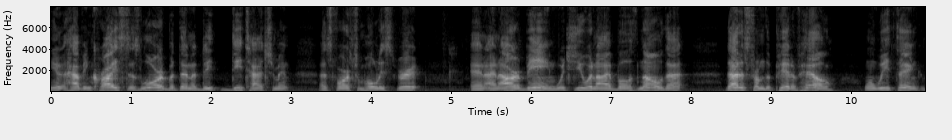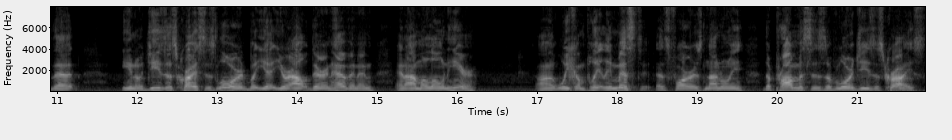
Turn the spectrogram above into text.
you know, having Christ as Lord, but then a de- detachment as far as from Holy Spirit and, and our being, which you and I both know that that is from the pit of hell when we think that you know Jesus Christ is Lord, but yet you're out there in heaven and and I'm alone here. Uh, we completely missed it as far as not only the promises of Lord Jesus Christ,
